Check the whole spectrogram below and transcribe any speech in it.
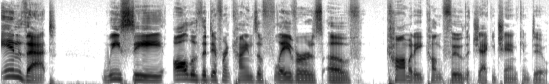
in that, we see all of the different kinds of flavors of comedy kung fu that Jackie Chan can do.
